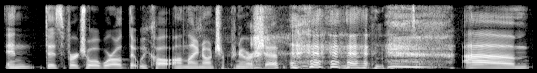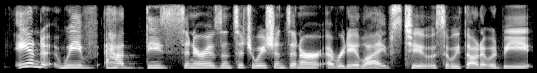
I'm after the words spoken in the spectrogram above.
in this virtual world that we call online entrepreneurship. Um, and we've had these scenarios and situations in our everyday lives too. So we thought it would be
